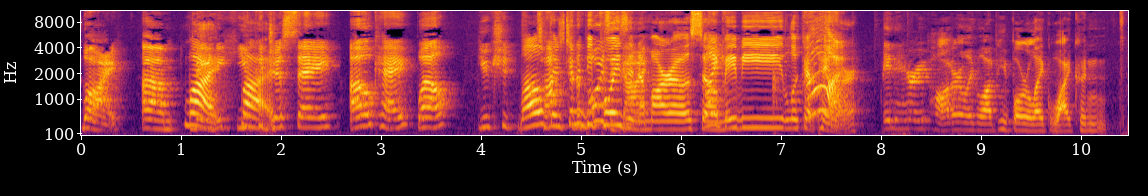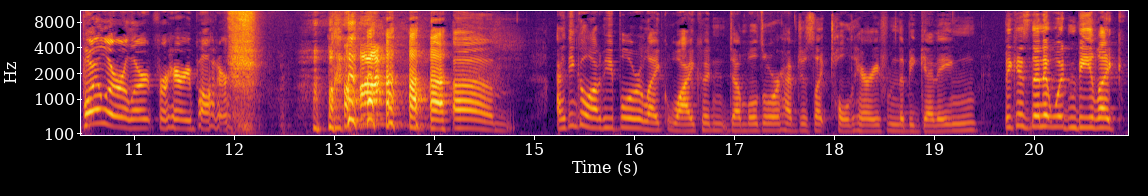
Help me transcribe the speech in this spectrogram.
why um Why? maybe you Why? could just say okay well you should Well, talk there's to going the to be poison guy. tomorrow, so Like, maybe look at God. Pelor. In Harry Potter, like a lot of people are like, why couldn't. Spoiler alert for Harry Potter. um, I think a lot of people are like, why couldn't Dumbledore have just like told Harry from the beginning? Because then it wouldn't be like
